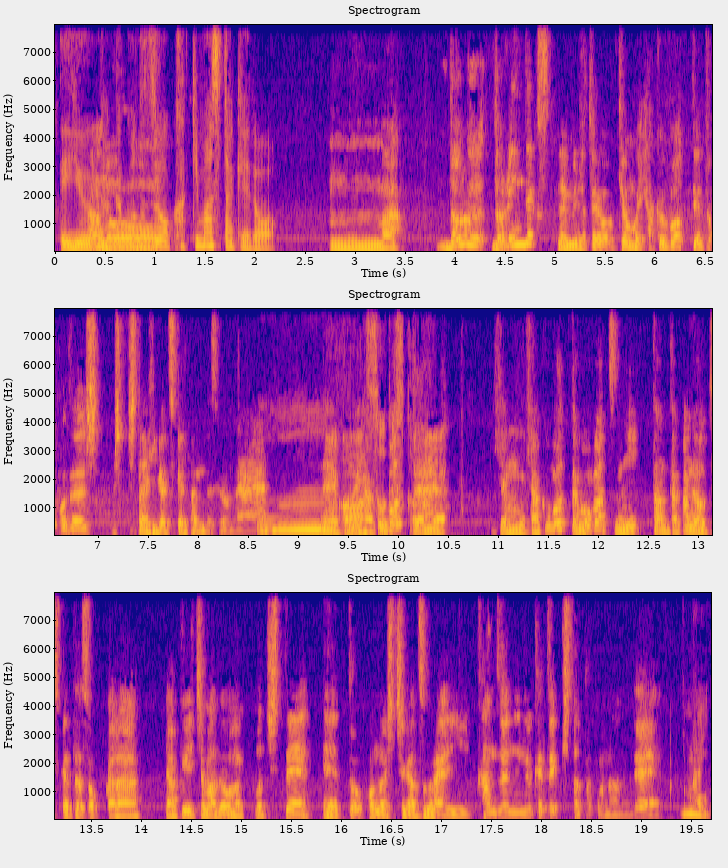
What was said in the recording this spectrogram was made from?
っていう、なんかこの図を書きましたけど。うん、まあ、ドル、ドルインデックスで見ると今日も105っていうところで下髭つけたんですよね。で、この105って、105って5月に一旦高値をつけてそこから101まで落ちて、えっ、ー、と、この7月ぐらい完全に抜けてきたとこなんで、はい、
